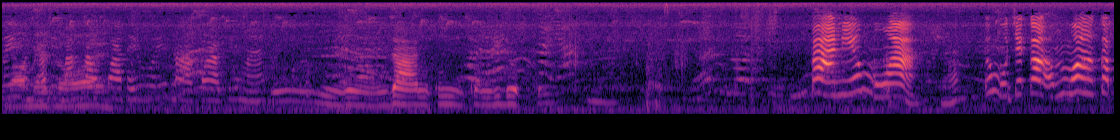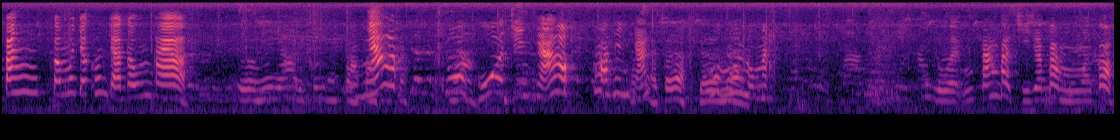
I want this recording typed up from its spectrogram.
mấy con cháu đi bán rau qua thấy mấy bà qua kia mà. Già còn còn đi được. Bà nếu mua cứ mua cho con mua có băng con mua cho con trả thì cứ không nhá mua ở trên nhá không? Con thì nhá à chơi mua mua luôn mà. Rồi tăng bà chỉ cho bà mua mà con.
